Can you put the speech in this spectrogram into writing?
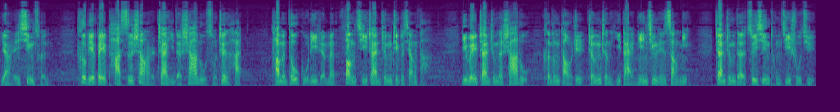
两人幸存，特别被帕斯绍尔战役的杀戮所震撼。他们都鼓励人们放弃战争这个想法，因为战争的杀戮可能导致整整一代年轻人丧命。战争的最新统计数据，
